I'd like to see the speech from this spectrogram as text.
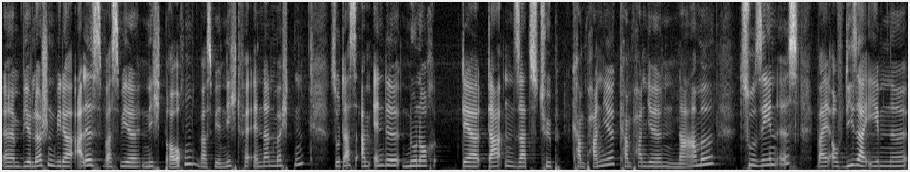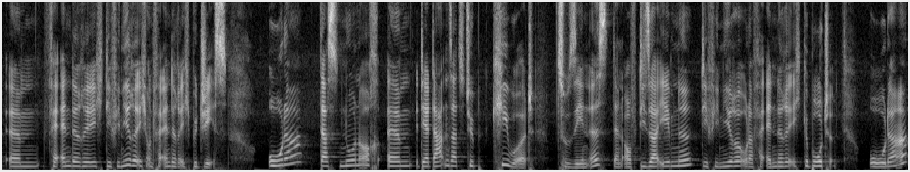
Ähm, wir löschen wieder alles, was wir nicht brauchen, was wir nicht verändern möchten, sodass am Ende nur noch der Datensatztyp Kampagne, Kampagnenname zu sehen ist, weil auf dieser Ebene ähm, verändere ich, definiere ich und verändere ich Budgets. Oder dass nur noch ähm, der Datensatztyp Keyword zu sehen ist, denn auf dieser Ebene definiere oder verändere ich Gebote. Oder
